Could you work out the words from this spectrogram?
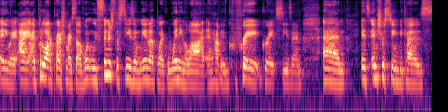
anyway, I, I put a lot of pressure on myself. When we finished the season, we ended up like winning a lot and having a great, great season. And it's interesting because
